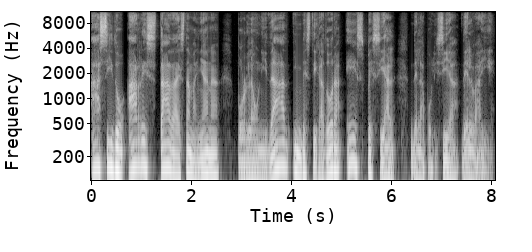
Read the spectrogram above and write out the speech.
ha sido arrestada esta mañana por la Unidad Investigadora Especial de la Policía del Valle.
